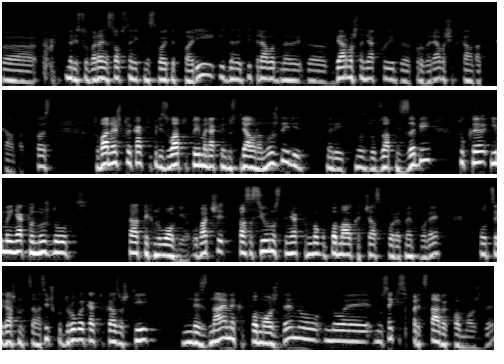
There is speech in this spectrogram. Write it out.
нали, суверенен собственик на своите пари и да не ти трябва да, да вярваш на някой, да проверяваш и така нататък. И така нататък. Тоест, това нещо е както при златото има някаква индустриална нужда или нали, нужда от златни зъби, тук има и някаква нужда от тази технология. Обаче това със сигурност е някаква много по-малка част, според мен поне, от сегашната цена. Всичко друго е, както казваш ти, не знаеме какво може да е, но, но, е, но всеки си представя какво може да е.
